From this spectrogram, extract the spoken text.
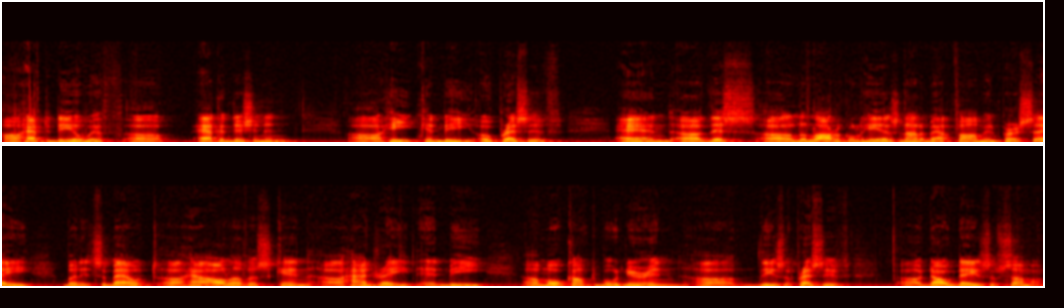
uh, have to deal with uh, air conditioning. heat can be oppressive and uh, this uh, little article here is not about farming per se, but it's about uh, how all of us can uh, hydrate and be uh, more comfortable during uh, these oppressive dog days of summer.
